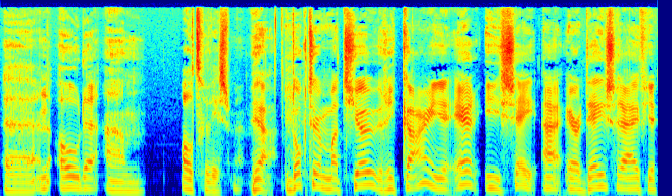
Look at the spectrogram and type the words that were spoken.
uh, een ode aan altruïsme. Ja, dokter Mathieu Ricard, je R-I-C-A-R-D schrijf je.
